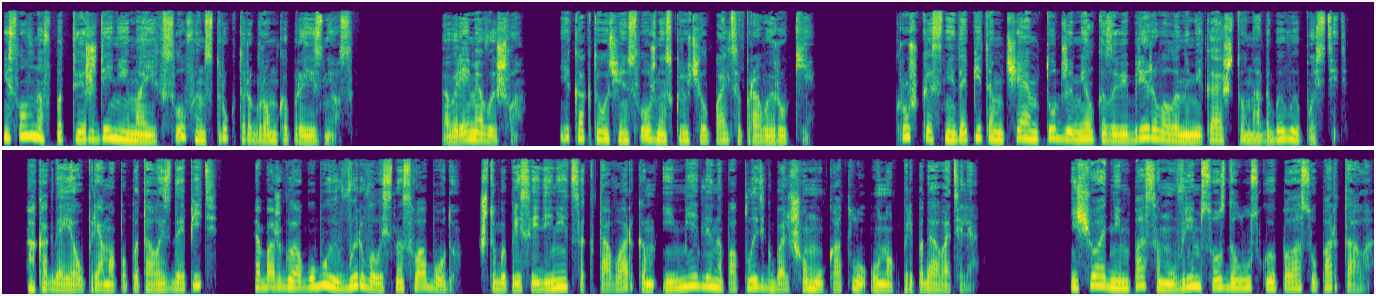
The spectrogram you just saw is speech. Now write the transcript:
И словно в подтверждении моих слов инструктор громко произнес: Время вышло. И как-то очень сложно скрючил пальцы правой руки. Кружка с недопитым чаем тут же мелко завибрировала, намекая, что надо бы выпустить. А когда я упрямо попыталась допить, обожгла губу и вырвалась на свободу, чтобы присоединиться к товаркам и медленно поплыть к большому котлу у ног преподавателя. Еще одним пасом Уврим создал узкую полосу портала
